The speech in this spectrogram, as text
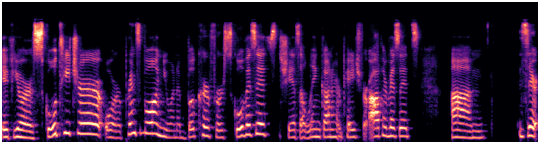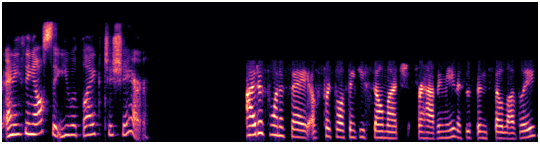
If you're a school teacher or a principal and you want to book her for school visits, she has a link on her page for author visits. Um, is there anything else that you would like to share? I just want to say, uh, first of all, thank you so much for having me. This has been so lovely.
